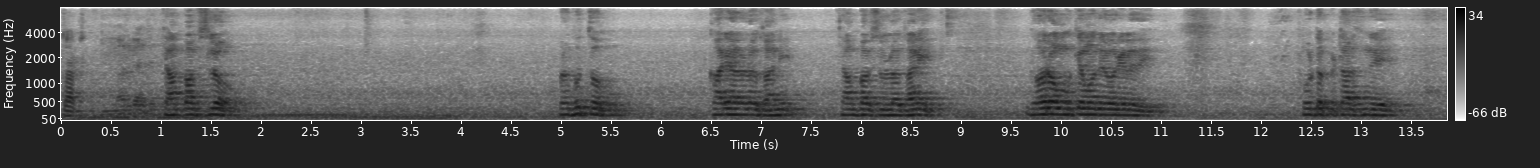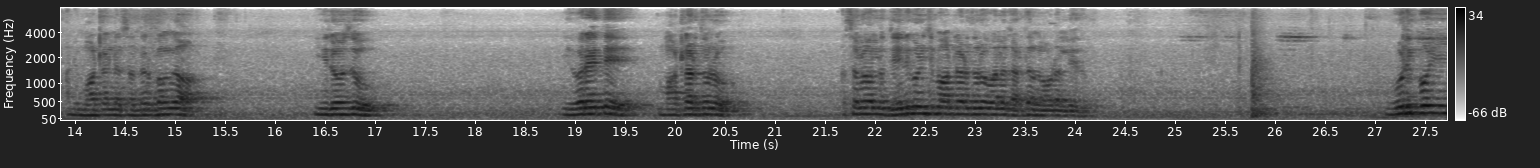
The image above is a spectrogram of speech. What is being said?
స్టార్ట్. ప్రభుత్వం కార్యాలయంలో కానీ క్యాంపస్లో కానీ గౌరవ ముఖ్యమంత్రి వర్యులది ఫోటో పెట్టాల్సిందే అని మాట్లాడిన సందర్భంగా ఈరోజు ఎవరైతే మాట్లాడుతారో అసలు వాళ్ళు దేని గురించి మాట్లాడుతారో వాళ్ళకి అర్థం కావడం లేదు. ఓడిపోయి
